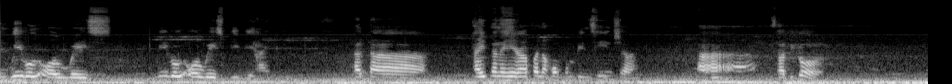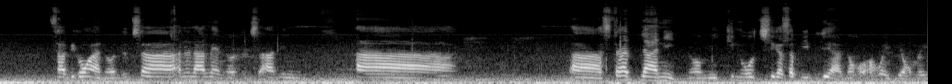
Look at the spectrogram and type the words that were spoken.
And we will always, we will always be behind you. At ah, kahit na nahirapan akong kumbinsihin siya, ah, sabi ko, sabi ko nga, no, dun sa, ano namin, no, dun sa aming, ah, ah, strat planning, no, may kinote sila sa Biblia, no, kung ako, hindi ako may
